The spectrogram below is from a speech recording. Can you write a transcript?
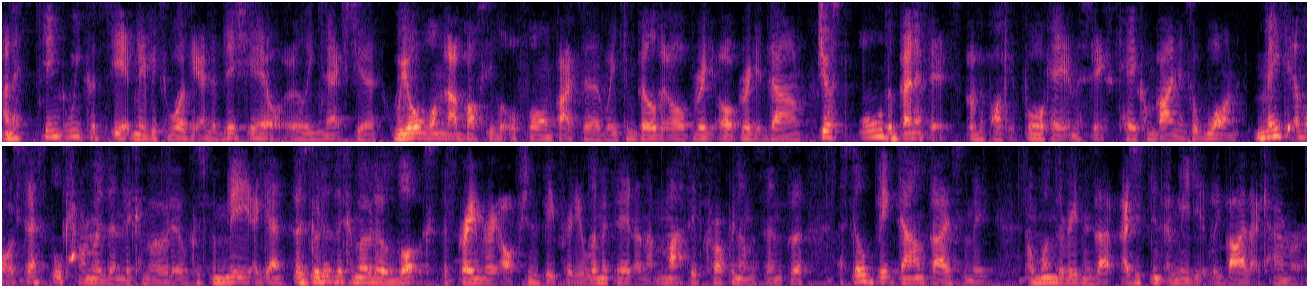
And I think we could see it maybe towards the end of this year or early next year. We all want that boxy little form factor where you can build it up, rig it up, rig it down. Just all the benefits of the Pocket 4K and the 6K combined into one. Make it a more accessible camera than the Komodo. Because for me, again, as good as the Komodo looks, the frame rate options be pretty limited and that massive cropping on the sensor are still big downsides for me and one of the reasons that I just didn't immediately buy that camera.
